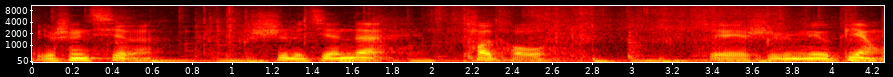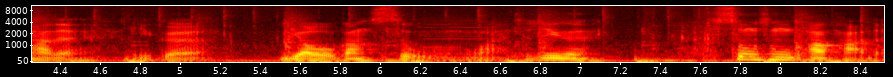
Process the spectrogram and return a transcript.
我就生气了。试的肩带套头，这也是没有变化的一个幺五杠四五，哇，它这个松松垮垮的。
